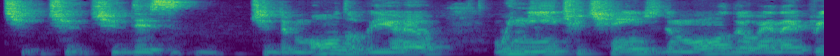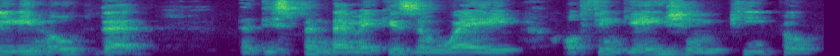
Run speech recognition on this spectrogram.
to, to, to this to the model you know? We need to change the model and i really hope that that this pandemic is a way of engaging people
